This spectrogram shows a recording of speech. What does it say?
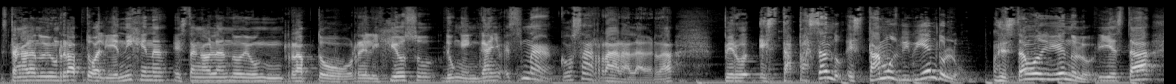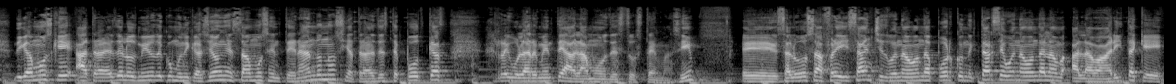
Están hablando de un rapto alienígena, están hablando de un rapto religioso, de un engaño. Es una cosa rara, la verdad. Pero está pasando, estamos viviéndolo. Estamos viviéndolo y está, digamos que a través de los medios de comunicación estamos enterándonos y a través de este podcast regularmente hablamos de estos temas, ¿sí? Eh, saludos a Freddy Sánchez, buena onda por conectarse, buena onda a la, varita que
